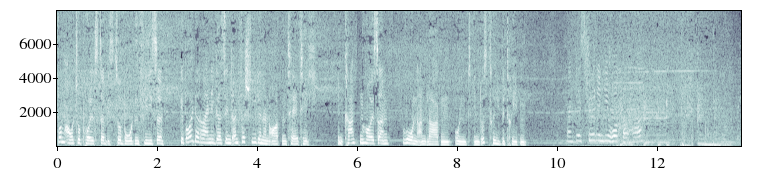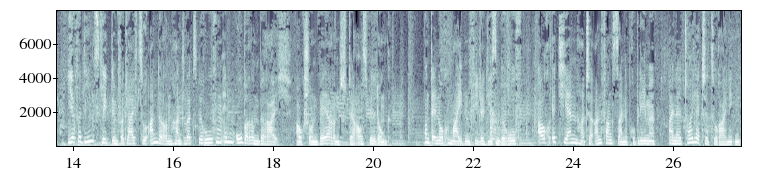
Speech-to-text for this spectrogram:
Vom Autopolster bis zur Bodenfliese. Gebäudereiniger sind an verschiedenen Orten tätig. In Krankenhäusern, Wohnanlagen und Industriebetrieben. Dann gehst schön in die Hucke. Ja? Ihr Verdienst liegt im Vergleich zu anderen Handwerksberufen im oberen Bereich, auch schon während der Ausbildung. Und dennoch meiden viele diesen Beruf. Auch Etienne hatte anfangs seine Probleme, eine Toilette zu reinigen.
